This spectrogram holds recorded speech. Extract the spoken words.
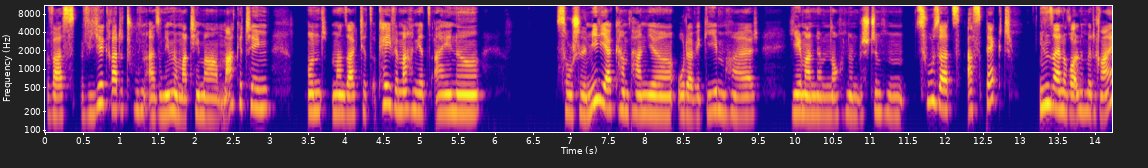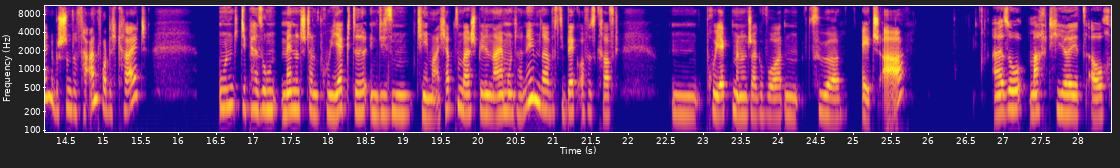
was wir gerade tun. Also nehmen wir mal Thema Marketing und man sagt jetzt, okay, wir machen jetzt eine Social Media Kampagne oder wir geben halt jemandem noch einen bestimmten Zusatzaspekt in seine Rolle mit rein, eine bestimmte Verantwortlichkeit. Und die Person managt dann Projekte in diesem Thema. Ich habe zum Beispiel in einem Unternehmen, da ist die Backoffice-Kraft Projektmanager geworden für HR. Also macht hier jetzt auch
